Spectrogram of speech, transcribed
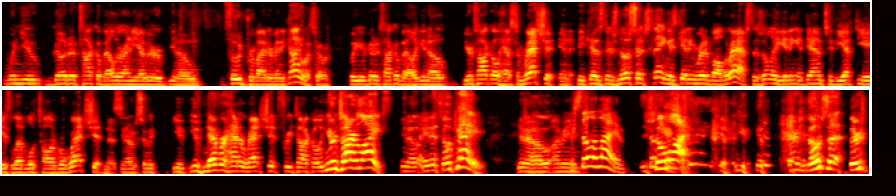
when you go to Taco Bell or any other, you know, food provider of any kind whatsoever, when you go to Taco Bell, you know, your taco has some rat shit in it because there's no such thing as getting rid of all the rats. There's only getting it down to the FDA's level of tolerable rat shitness. You know, so you've, you've never had a rat shit free taco in your entire life, you know, and it's okay. You know, I mean, We're still alive. you're still, here. alive. You know, you- you- there's no there's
